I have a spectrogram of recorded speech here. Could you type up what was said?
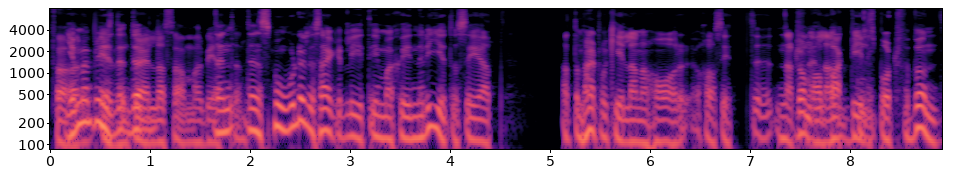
för Ja, precis. Den- eventuella samarbeten. den, den smorde säkert lite i maskineriet och se att, att de här två killarna har, har sitt eh, nationella backning. bilsportförbund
